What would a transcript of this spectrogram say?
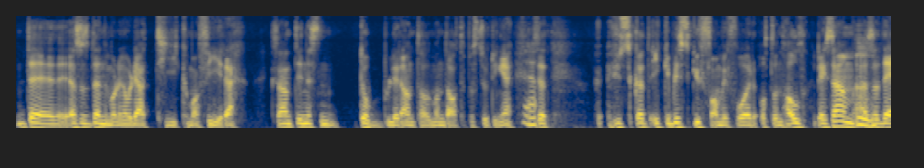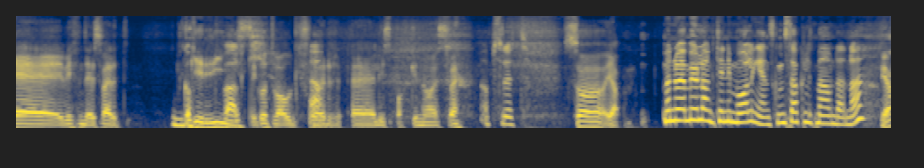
det, altså Denne målinga hvor de har 10,4. De nesten dobler antallet mandater på Stortinget. Ja. Så at, husk at ikke bli skuffa om vi får 8,5. Liksom. Altså, det vil fremdeles være et Mm. Godt grisegodt valg for eh, Lysbakken og SV. Absolutt. Så ja. Men nå er vi jo langt inn i målingen. Skal vi snakke litt mer om den, da? Ja,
